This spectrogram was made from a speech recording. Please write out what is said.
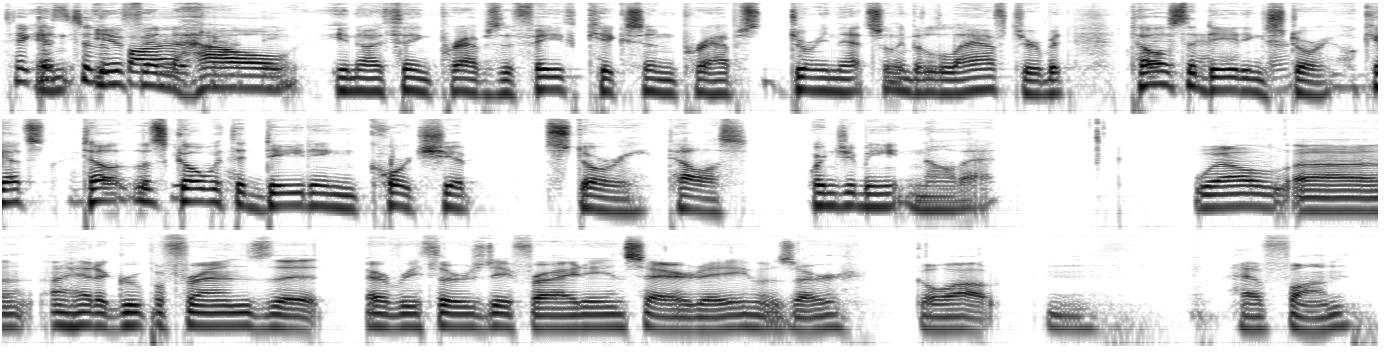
Take and us to the if bar, and how Kathy. you know, I think perhaps the faith kicks in, perhaps during that, certainly, but a little after. But tell us the dating after. story. Okay, let's tell. Let's go with the dating courtship story. Tell us when did you meet and all that. Well, uh, I had a group of friends that every Thursday, Friday, and Saturday was our go out and have fun.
